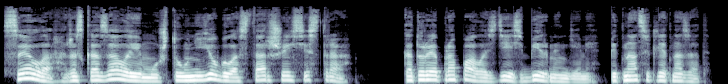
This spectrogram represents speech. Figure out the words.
Селла рассказала ему, что у нее была старшая сестра, которая пропала здесь, в Бирмингеме, 15 лет назад.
